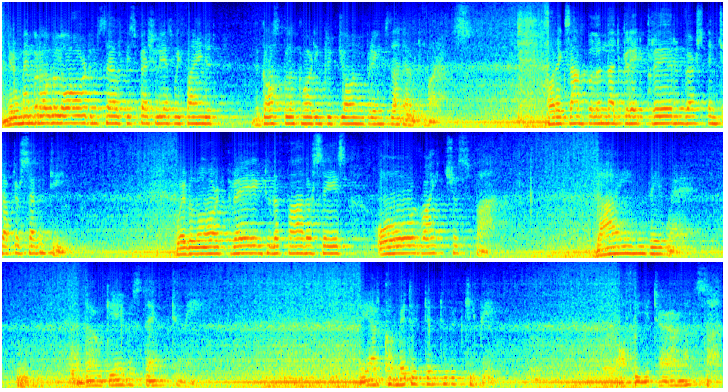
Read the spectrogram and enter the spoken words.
And you remember how the Lord himself, especially as we find it, the Gospel according to John brings that out for us. For example, in that great prayer in verse in chapter 17, where the Lord praying to the Father says, O righteous Father, thine they were, and thou gavest them to me. They are committed into the keeping of the eternal Son.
